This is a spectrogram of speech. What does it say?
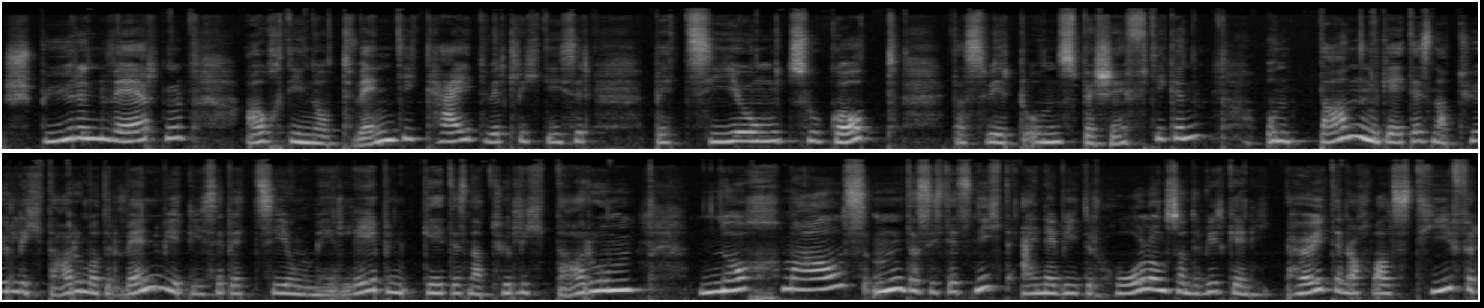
spüren werden, auch die Notwendigkeit wirklich dieser Beziehung zu Gott. Das wird uns beschäftigen. Und dann geht es natürlich darum, oder wenn wir diese Beziehung mehr leben, geht es natürlich darum, nochmals, hm, das ist jetzt nicht eine Wiederholung, sondern wir gehen heute nochmals tiefer,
